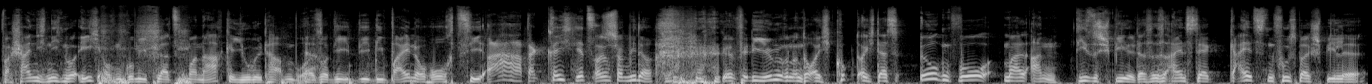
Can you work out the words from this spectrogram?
wahrscheinlich nicht nur ich auf dem Gummiplatz immer nachgejubelt haben, wo ja. er so die, die, die Beine hochzieht. Ah, da kriegt jetzt das schon wieder. Für die Jüngeren unter euch, guckt euch das irgendwo mal an. Dieses Spiel, das ist eins der geilsten Fußballspiele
